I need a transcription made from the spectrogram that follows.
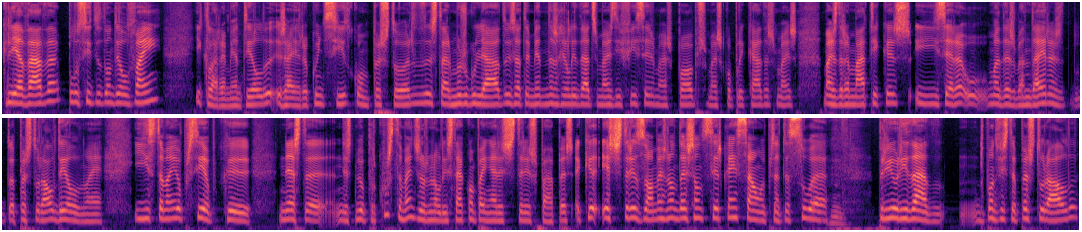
que lhe é dada pelo sítio de onde ele vem e claramente ele já era conhecido como pastor de estar mergulhado exatamente nas realidades mais difíceis, mais pobres, mais complicadas, mais, mais dramáticas, e isso era uma das bandeiras da pastoral dele, não é? E isso também eu percebo que nesta, neste meu percurso também de jornalista a acompanhar estes três papas, é estes três homens não deixam de ser quem são, e portanto a sua. Hum prioridade do ponto de vista pastoral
